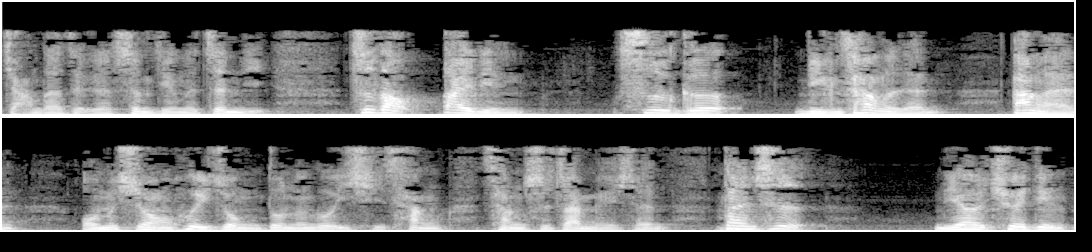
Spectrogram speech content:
讲的这个圣经的真理，知道带领诗歌领唱的人，当然。我们希望会众都能够一起唱唱诗赞美神，但是你要确定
